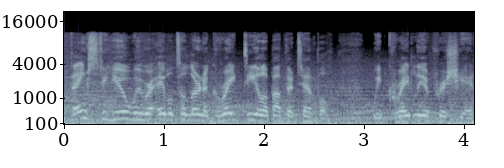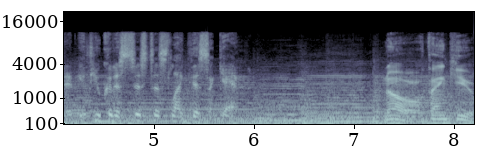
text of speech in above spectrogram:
Thanks to you, we were able to learn a great deal about their temple. We'd greatly appreciate it if you could assist us like this again. No, thank you.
